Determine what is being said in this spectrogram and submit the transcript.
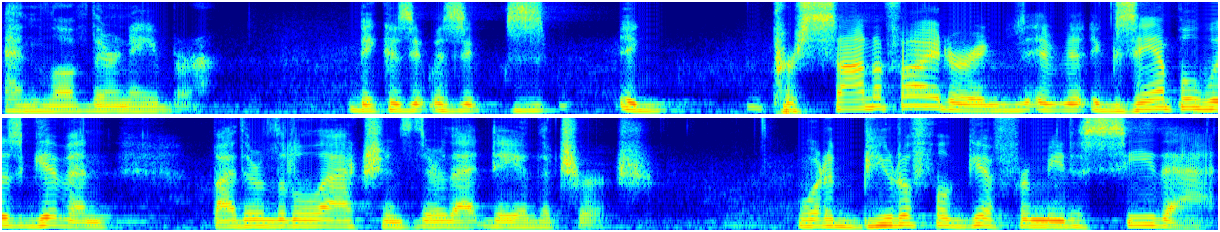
and love their neighbor. Because it was ex- personified or ex- example was given by their little actions there that day in the church. What a beautiful gift for me to see that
